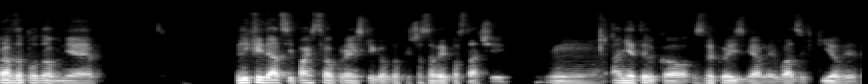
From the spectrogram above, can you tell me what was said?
prawdopodobnie likwidacji państwa ukraińskiego w dotychczasowej postaci, mm, a nie tylko zwykłej zmiany władzy w Kijowie.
